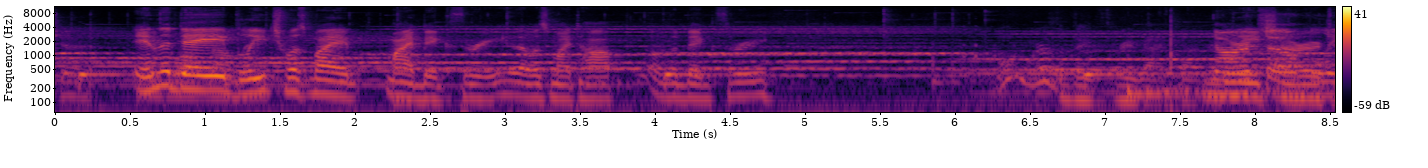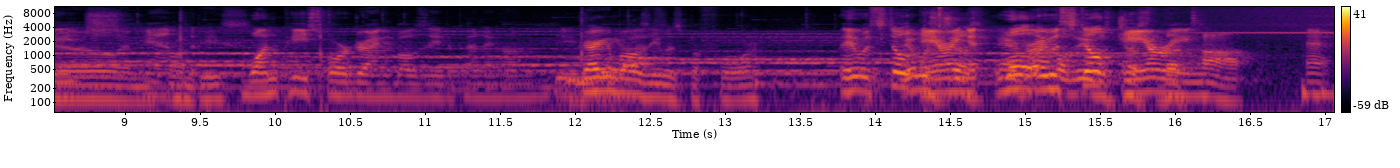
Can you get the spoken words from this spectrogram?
shit. In the day. Bleach was my my big three. That was my top of the big three. Naruto, Bleach, Naruto, Bleach, and and, One Piece. One Piece or Dragon Ball Z, depending on. Dragon Ball Z was before. It was still It was airing. just- it, well, it was Ball Z still was just the airing. top. at,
